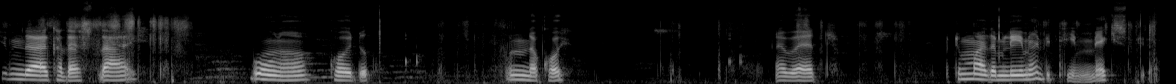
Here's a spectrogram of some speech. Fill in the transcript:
Şimdi arkadaşlar bunu koyduk. Bunu da koy. Evet. Bütün malzemelerimi bitirmek istiyorum.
